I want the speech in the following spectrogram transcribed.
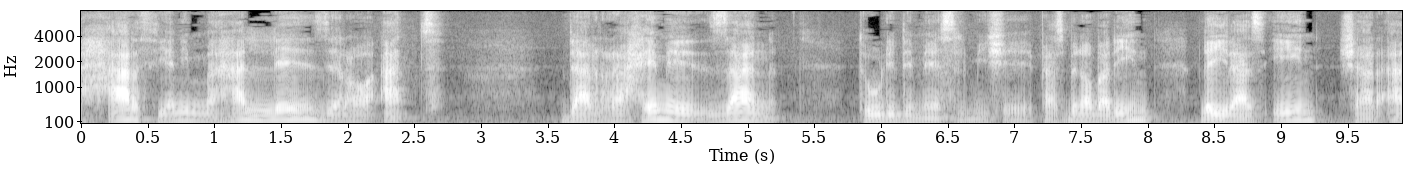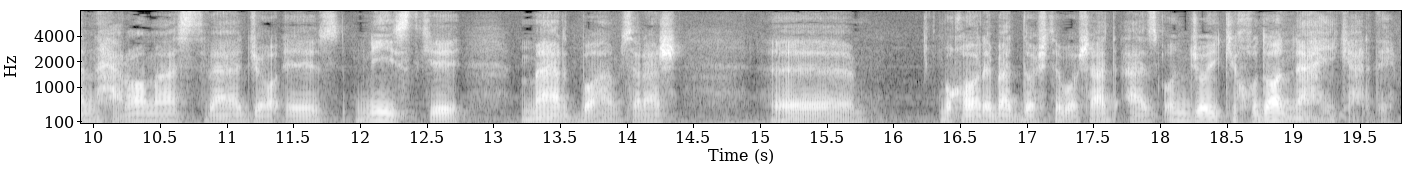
حرث یعنی محل زراعت. در رحم زن تولید مثل میشه. پس بنابراین غیر از این شرعا حرام است و جائز نیست که مرد با همسرش مقاربت داشته باشد از اون جایی که خدا نهی کرده.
